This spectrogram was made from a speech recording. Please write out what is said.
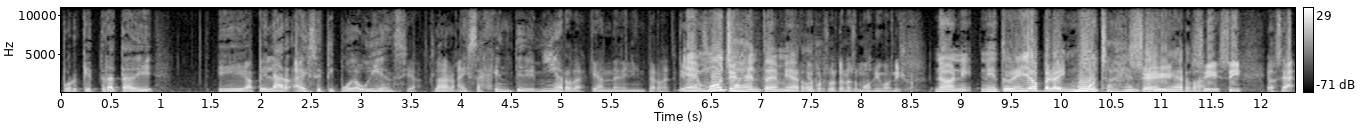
Porque trata de eh, apelar a ese tipo de audiencia. Claro. A esa gente de mierda que anda en el internet. Que Y hay suerte- mucha gente de mierda. Que por suerte no somos ni vos ni yo. No, ni, ni tú ni yo, pero hay mucha gente de mierda. Sí, sí. O sea,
